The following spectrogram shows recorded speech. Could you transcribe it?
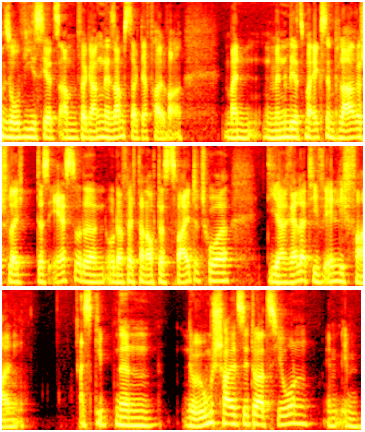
so wie es jetzt am vergangenen Samstag der Fall war mein, wenn wir jetzt mal exemplarisch vielleicht das erste oder, oder vielleicht dann auch das zweite Tor, die ja relativ ähnlich fallen. Es gibt einen, eine Umschaltsituation im, im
